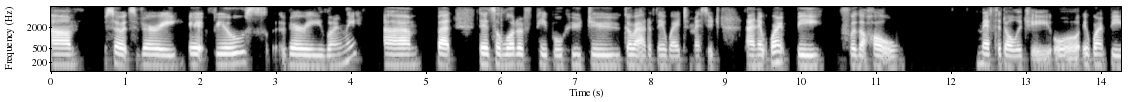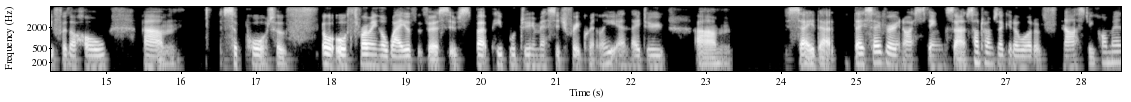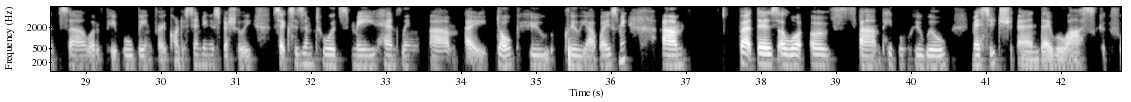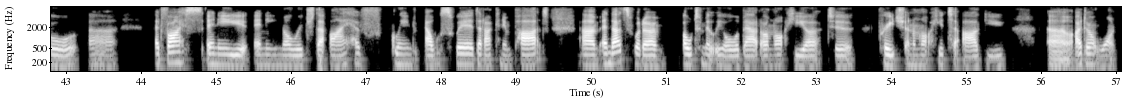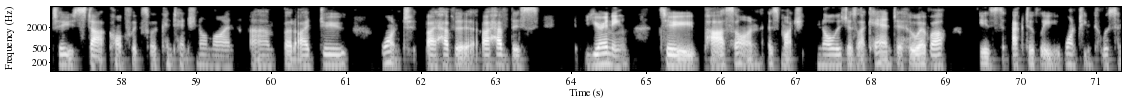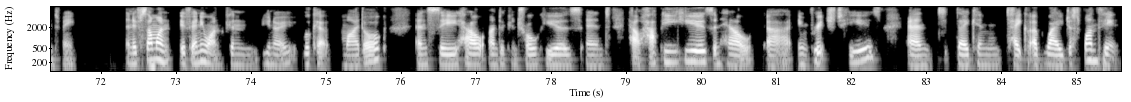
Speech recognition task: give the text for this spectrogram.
Um, so it's very, it feels very lonely. Um, but there's a lot of people who do go out of their way to message, and it won't be for the whole methodology or it won't be for the whole um, support of or, or, throwing away of aversives, but people do message frequently and they do um, say that they say very nice things. Uh, sometimes I get a lot of nasty comments, uh, a lot of people being very condescending, especially sexism towards me handling um, a dog who clearly outweighs me. Um, but there's a lot of um, people who will message and they will ask for uh, advice, any any knowledge that I have gleaned elsewhere that I can impart, um, and that's what I'm ultimately all about. I'm not here to preach and I'm not here to argue. Uh, I don't want to start conflicts or contention online, um, but I do want. I have a. I have this yearning to pass on as much knowledge as I can to whoever is actively wanting to listen to me and if someone if anyone can you know look at my dog and see how under control he is and how happy he is and how uh, enriched he is and they can take away just one thing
